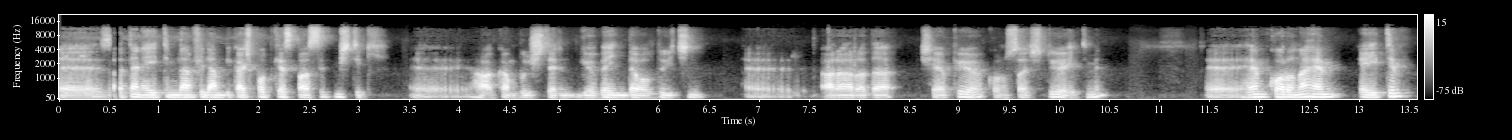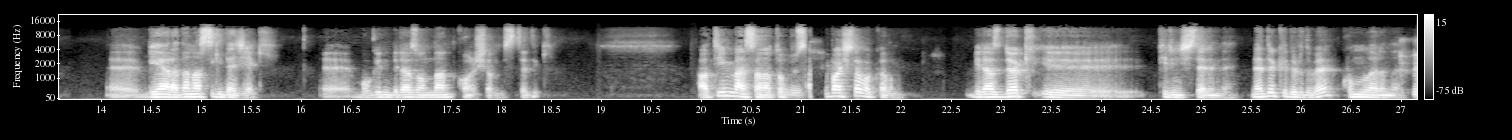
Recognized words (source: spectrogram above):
E, zaten eğitimden filan birkaç podcast bahsetmiştik. E, Hakan bu işlerin göbeğinde olduğu için e, ara ara da şey yapıyor, konusu açılıyor eğitimin. E, hem korona hem eğitim e, bir arada nasıl gidecek? E, bugün biraz ondan konuşalım istedik. Atayım ben sana topu. Evet. Sen başla bakalım. Biraz dök e, pirinçlerini. Ne dökülürdü be? Kumlarını.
